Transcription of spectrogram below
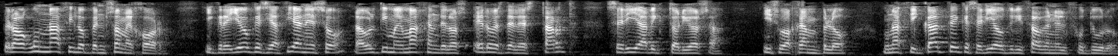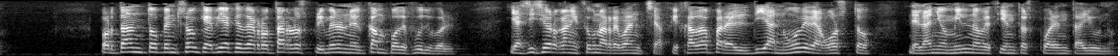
Pero algún nazi lo pensó mejor y creyó que si hacían eso, la última imagen de los héroes del Start sería victoriosa, y su ejemplo un acicate que sería utilizado en el futuro. Por tanto, pensó que había que derrotarlos primero en el campo de fútbol, y así se organizó una revancha, fijada para el día 9 de agosto del año 1941.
